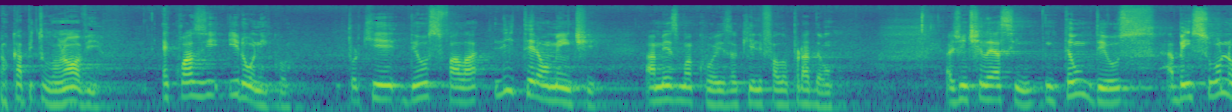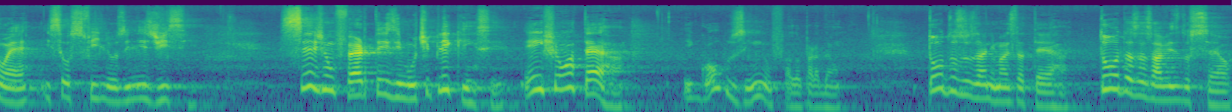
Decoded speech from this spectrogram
o capítulo 9 é quase irônico, porque Deus fala literalmente a mesma coisa que ele falou para Adão. A gente lê assim: Então Deus abençoou Noé e seus filhos e lhes disse: Sejam férteis e multipliquem-se, encham a terra. Igualzinho falou para Adão. Todos os animais da terra, todas as aves do céu,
